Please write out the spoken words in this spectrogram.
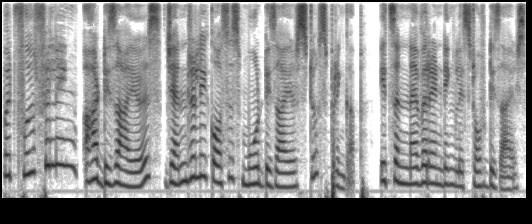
But fulfilling our desires generally causes more desires to spring up. It's a never ending list of desires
